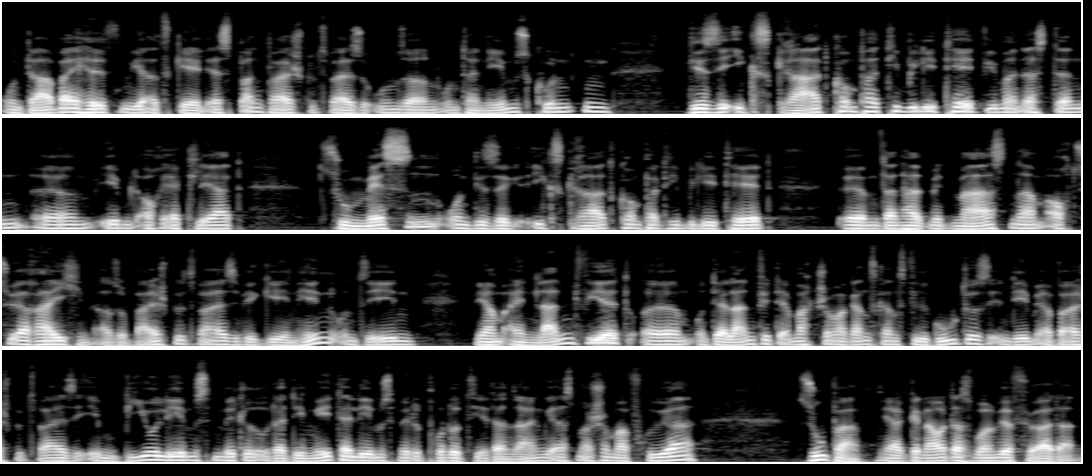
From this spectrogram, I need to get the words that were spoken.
Und dabei helfen wir als GLS Bank beispielsweise unseren Unternehmenskunden, diese X-Grad-Kompatibilität, wie man das dann äh, eben auch erklärt, zu messen und diese X-Grad-Kompatibilität ähm, dann halt mit Maßnahmen auch zu erreichen. Also beispielsweise, wir gehen hin und sehen, wir haben einen Landwirt ähm, und der Landwirt, der macht schon mal ganz, ganz viel Gutes, indem er beispielsweise eben Bio-Lebensmittel oder Demeter-Lebensmittel produziert. Dann sagen wir erstmal schon mal früher, super, ja genau das wollen wir fördern.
